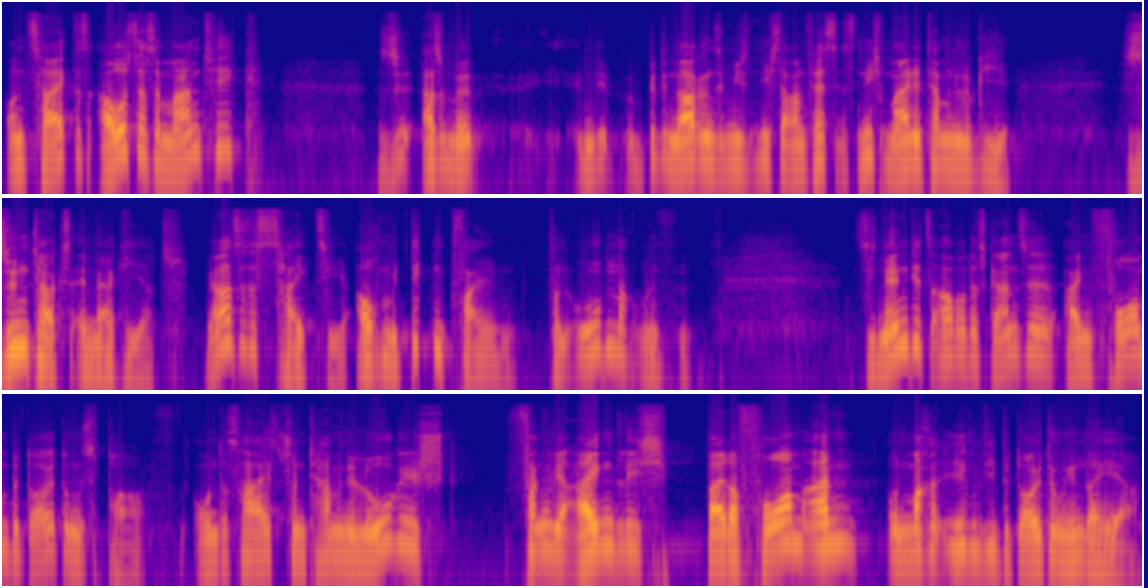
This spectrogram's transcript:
und zeigt, dass aus der Semantik, also bitte nageln Sie mich nicht daran fest, ist nicht meine Terminologie. Syntax emergiert. Ja, also das zeigt sie, auch mit dicken Pfeilen, von oben nach unten. Sie nennt jetzt aber das Ganze ein Form-Bedeutungspaar. Und das heißt, schon terminologisch fangen wir eigentlich bei der Form an und machen irgendwie Bedeutung hinterher.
